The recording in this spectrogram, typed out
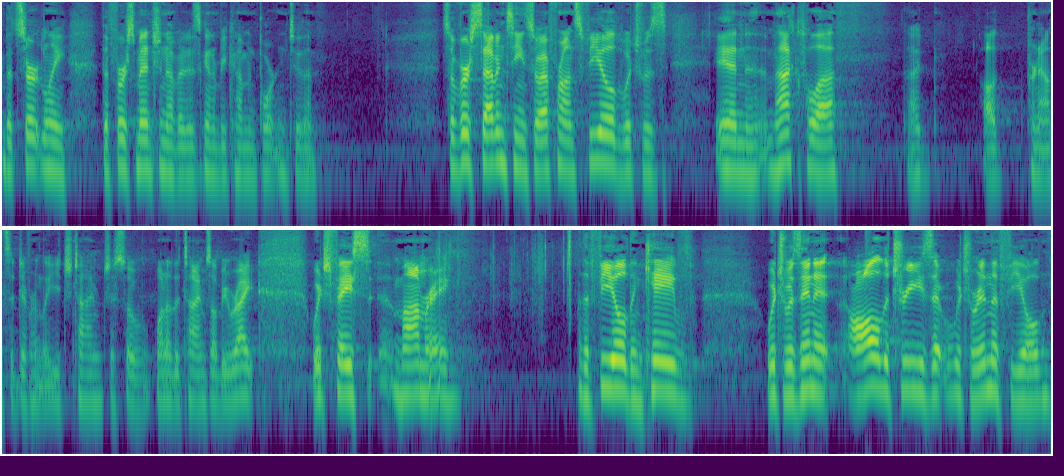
But certainly, the first mention of it is going to become important to them. So, verse 17 so Ephron's field, which was in Machpelah, I, I'll pronounce it differently each time, just so one of the times I'll be right, which face Mamre, the field and cave which was in it, all the trees that, which were in the field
